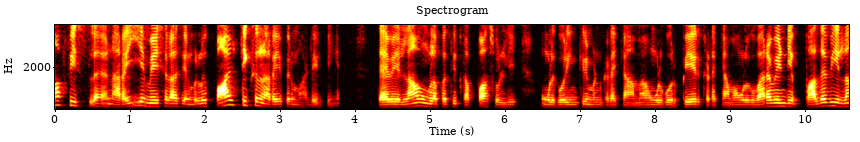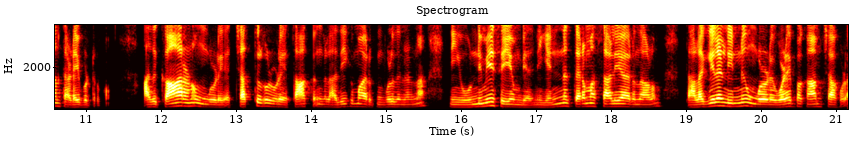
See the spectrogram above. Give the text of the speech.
ஆஃபீஸில் நிறைய மேஷராசி என்பவர்கள் பாலிட்டிக்ஸில் நிறைய பேர் மாட்டியிருப்பீங்க. தேவையெல்லாம் உங்களை பற்றி தப்பாக சொல்லி உங்களுக்கு ஒரு இன்க்ரிமெண்ட் கிடைக்காம உங்களுக்கு ஒரு பேர் கிடைக்காம உங்களுக்கு வர வேண்டிய பதவியெல்லாம் தடைபட்டிருக்கும். அது காரணம் உங்களுடைய சத்துருக்களுடைய தாக்கங்கள் அதிகமாக இருக்கும் பொழுது என்னென்னா நீங்கள் ஒன்றுமே செய்ய முடியாது. நீங்கள் என்ன திறமசாலியாக இருந்தாலும் தலகீழ நின்று உங்களுடைய உழைப்பை காமிச்சா கூட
